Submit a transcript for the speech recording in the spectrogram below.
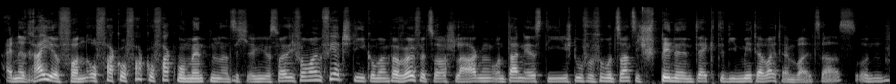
eine Reihe von Oh fuck, oh fuck, oh fuck Momenten, als ich irgendwie, was weiß ich, von meinem Pferd stieg, um ein paar Wölfe zu erschlagen und dann erst die Stufe 25 Spinne entdeckte, die einen Meter weiter im Wald saß. Und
